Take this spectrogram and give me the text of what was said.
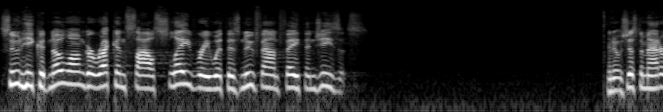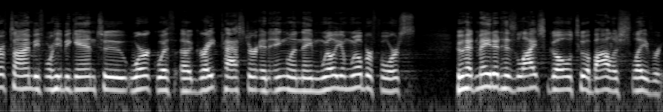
Soon he could no longer reconcile slavery with his newfound faith in Jesus. And it was just a matter of time before he began to work with a great pastor in England named William Wilberforce who had made it his life's goal to abolish slavery.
